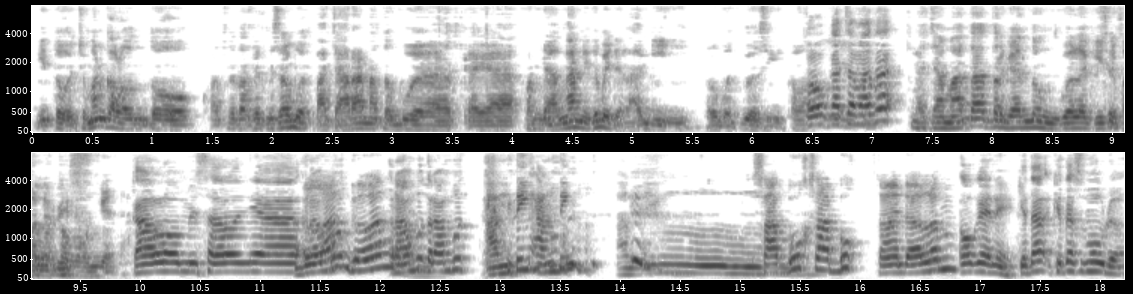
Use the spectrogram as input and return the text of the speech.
Gitu. Cuman kalau untuk outfit-outfit misal buat pacaran atau buat kayak kondangan itu beda lagi kalau buat gue sih. Kalau kacamata, kacamata tergantung gue lagi depan laptop atau enggak. kalau misalnya Gelang, gelang. rambut rambut Anting, anting. Anting Sabuk, sabuk, tangan dalam. Oke nih, kita kita semua udah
